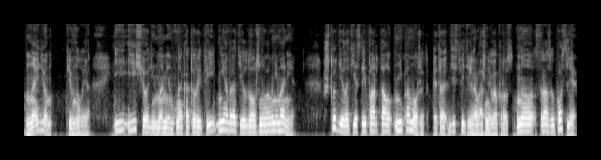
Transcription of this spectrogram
Найдем, кивнул я. И еще один момент, на который ты не обратил должного внимания. Что делать, если портал не поможет? Это действительно важный вопрос. Но сразу после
